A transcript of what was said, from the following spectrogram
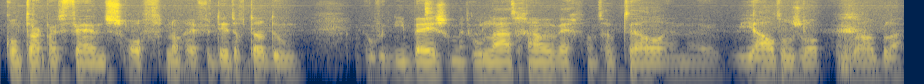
contact met fans of nog even dit of dat doen. Dan hoef ik niet bezig met hoe laat gaan we weg van het hotel en eh, wie haalt ons op en bla bla.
